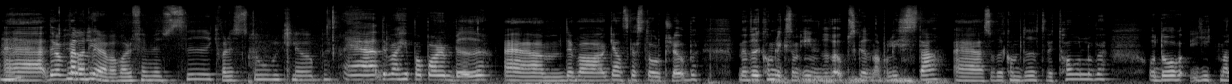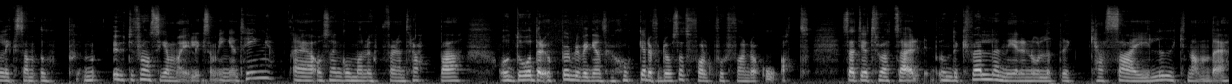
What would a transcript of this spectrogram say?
Eh, det var Mm. Hur var väldigt det då? Vad var det för musik? Var det stor klubb? Eh, det var hiphop R&B. ehm, det var ganska stor klubb. Men vi kom liksom in, vi var uppskrivna på lista. eh, så vi kom dit vid 12. Och då gick man liksom upp. Utifrån ser man ju liksom ingenting. och sen går man upp för en trappa. Och då där uppe blev vi ganska chockade för då satt folk fortfarande och åt. Så att jag tror att så här, under kvällen är det nog lite Kasai-liknande.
